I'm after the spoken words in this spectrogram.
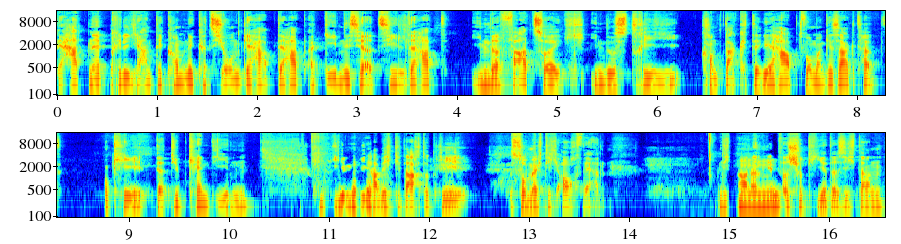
der hat eine brillante Kommunikation gehabt, der hat Ergebnisse erzielt, der hat in der Fahrzeugindustrie Kontakte gehabt, wo man gesagt hat, okay, der Typ kennt jeden. Und irgendwie habe ich gedacht, okay, so möchte ich auch werden. Und ich war dann mhm. etwas schockiert, als ich dann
